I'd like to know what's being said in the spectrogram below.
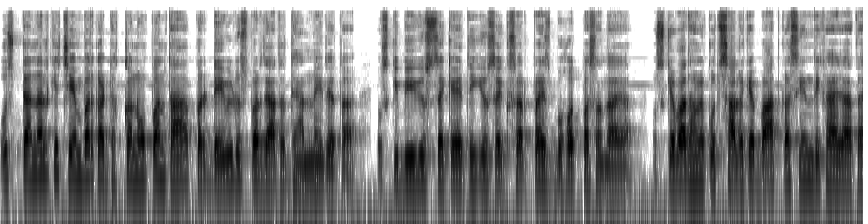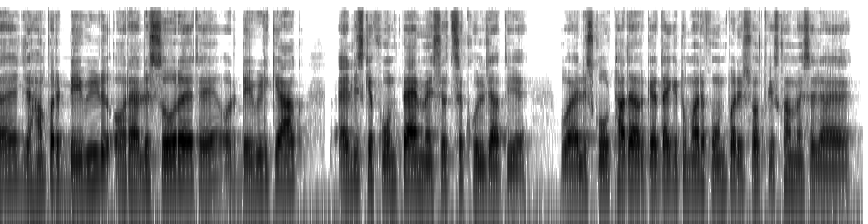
उस टनल के चेंबर का ढक्कन ओपन था, पर डेविड उस पर ज़्यादा ध्यान नहीं देता। उसकी बीवी उससे कहती कि उसे एक सरप्राइज़ बहुत पसंद आया। उसके बाद हमें कुछ सालों के बाद का सीन दिखाया जाता है, जहाँ पर डेविड और एलिस सो रहे थे, और डेविड की आँख एलिस के फ़ोन पे आए मैसेज से खुल जाती है। वो एलिस को उठाता है और कहता है कि तुम्हारे फ़ोन पर इस वक्त किसका मैसेज आया है?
